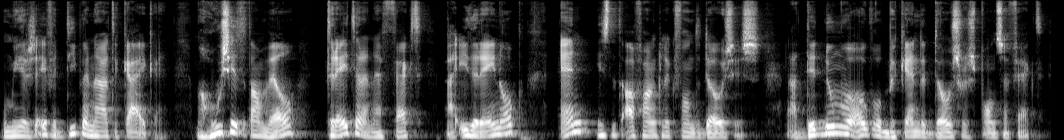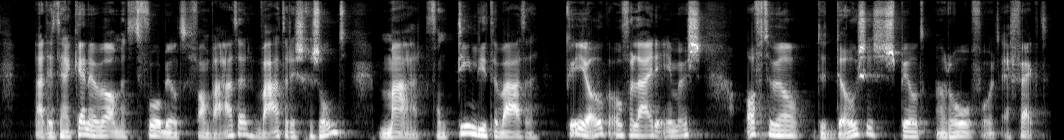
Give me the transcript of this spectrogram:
om hier eens even dieper naar te kijken. Maar hoe zit het dan wel? Treedt er een effect bij iedereen op? En is dit afhankelijk van de dosis? Nou, dit noemen we ook wel het bekende dose-response effect. Nou, dit herkennen we wel met het voorbeeld van water. Water is gezond, maar van 10 liter water kun je ook overlijden immers. Oftewel, de dosis speelt een rol voor het effect.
